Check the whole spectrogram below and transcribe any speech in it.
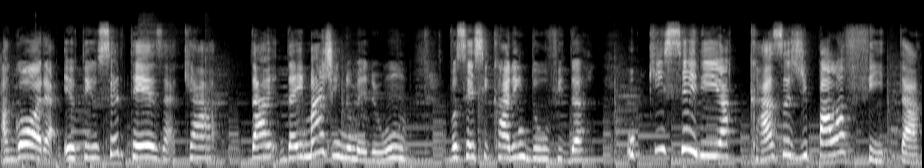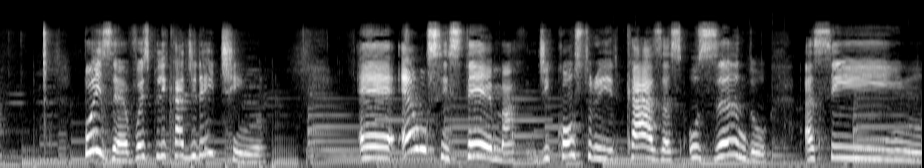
Agora, eu tenho certeza que a, da, da imagem número 1, um, vocês ficaram em dúvida. O que seria casas de palafita? Pois é, eu vou explicar direitinho. É, é um sistema de construir casas usando assim.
